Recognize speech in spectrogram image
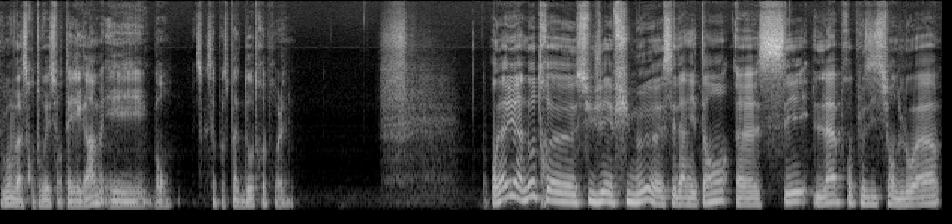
Tout le monde va se retrouver sur Telegram et bon, est-ce que ça pose pas d'autres problèmes? On a eu un autre euh, sujet fumeux euh, ces derniers temps, euh, c'est la proposition de loi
